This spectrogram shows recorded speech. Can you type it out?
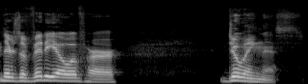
there's a video of her doing this.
